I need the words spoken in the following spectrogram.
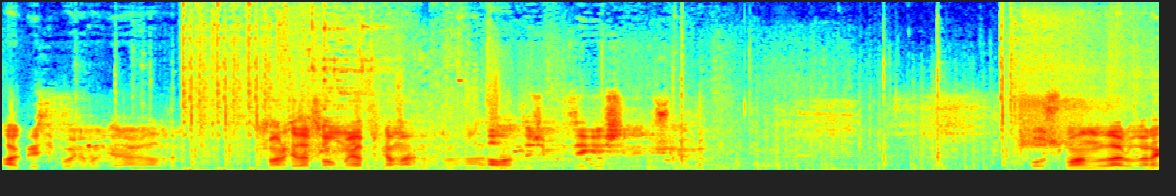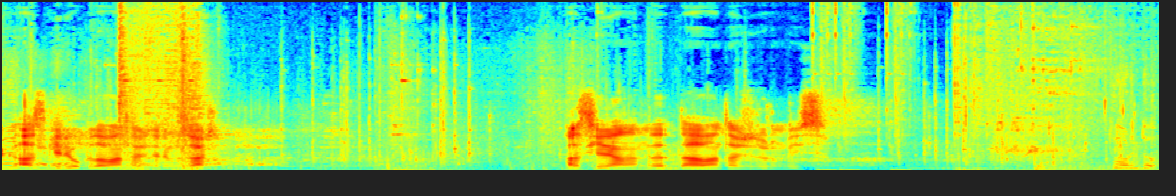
agresif oynama kararı aldım. Şu ana kadar savunma yaptık ama avantajın bize geçtiğini düşünüyorum. Osmanlılar olarak askeri okul avantajlarımız var. Askeri anlamda daha avantajlı durumdayız. Durdu.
